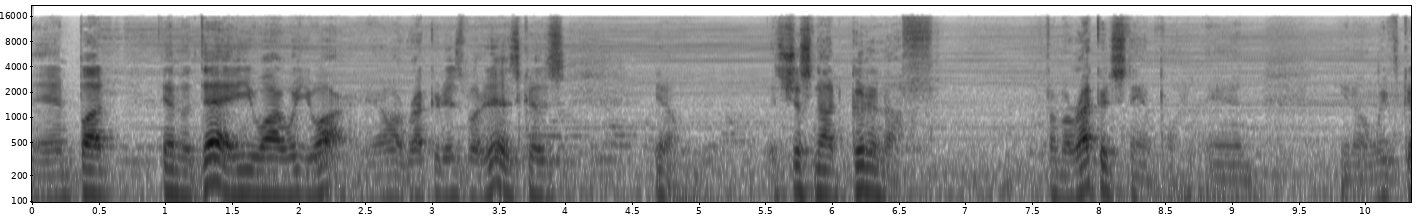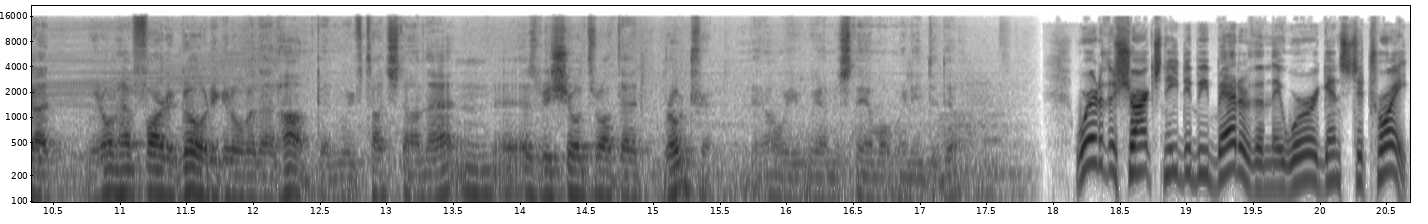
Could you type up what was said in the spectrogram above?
And but at the end of the day, you are what you are. You know, our record is what it is because, you know, it's just not good enough from a record standpoint. And you know, we've got we don't have far to go to get over that hump, and we've touched on that. And as we showed throughout that road trip, you know, we, we understand what we need to do. Where do the Sharks need to be better than they were against Detroit?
